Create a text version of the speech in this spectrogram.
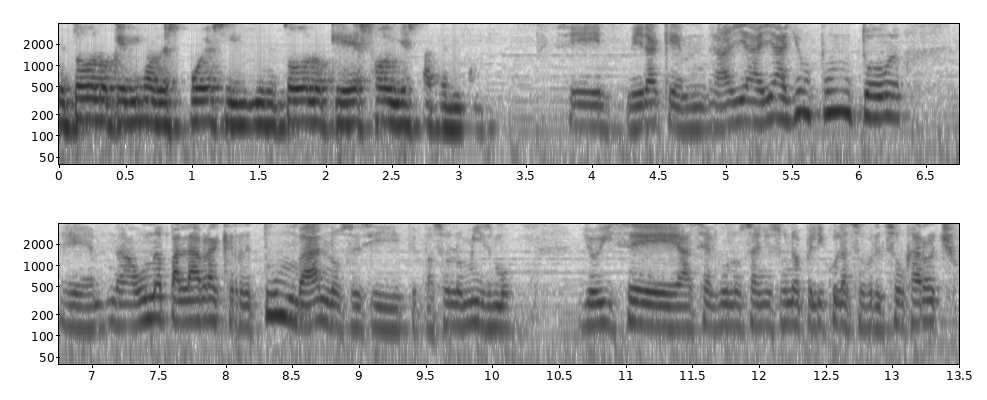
de todo lo que vino después y, de todo lo que es hoy esta película. Sí, mira que hay, hay, hay un punto eh, a una palabra que retumba, no sé si te pasó lo mismo. Yo hice hace algunos años una película sobre el son jarocho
